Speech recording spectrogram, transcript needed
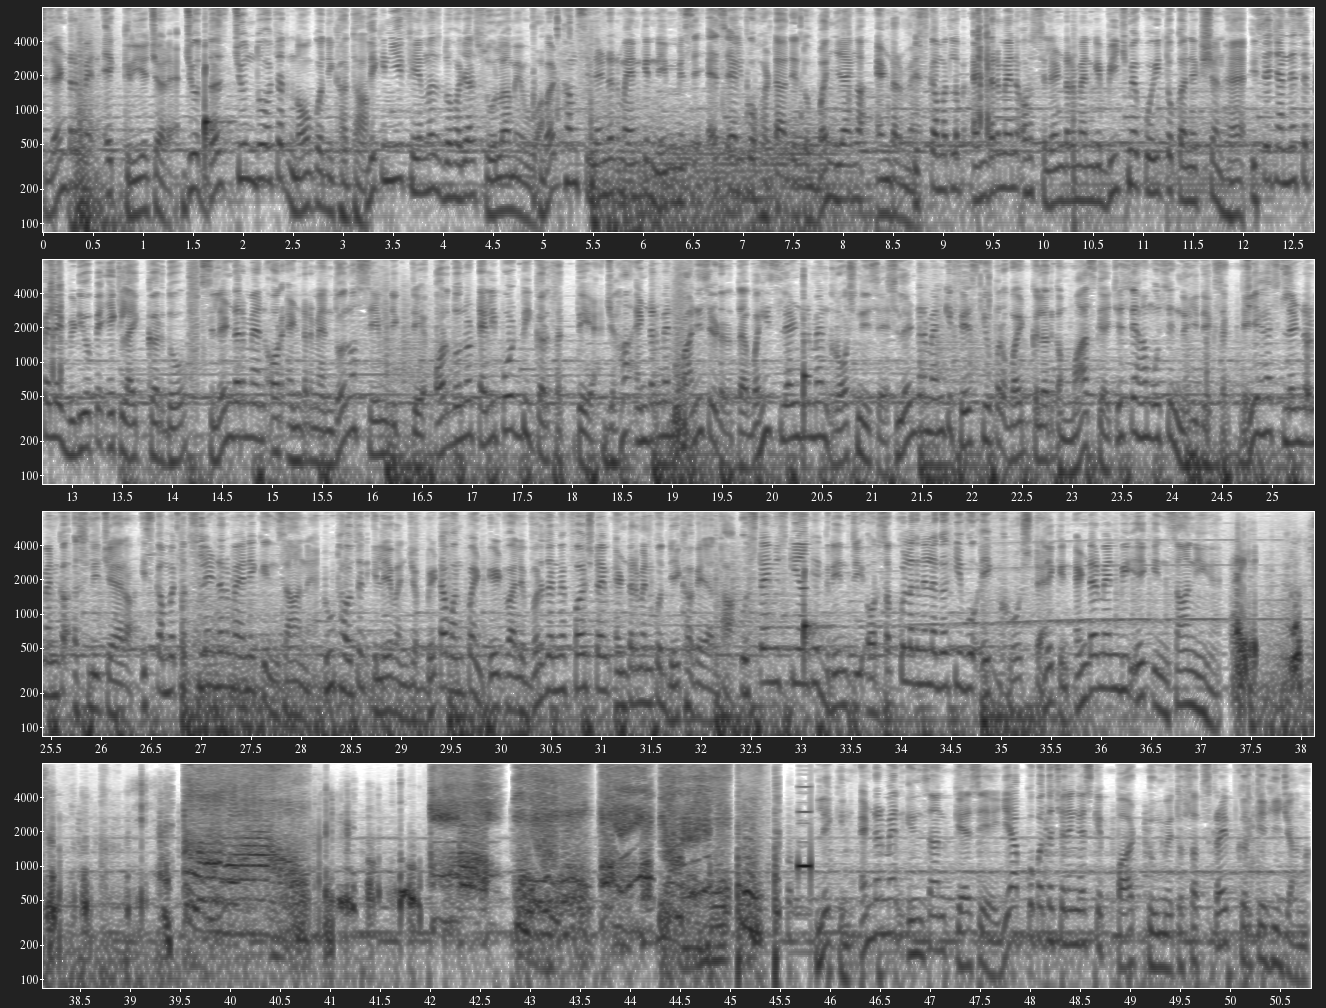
सिलेंडरमैन एक क्रिएचर है, जो 10 जून 2009 को दिखा था। लेकिन ये फ़ेमस 2016 में हुआ। बट हम सिलेंडरमैन के नेम में से एस एल को हटा दे तो बन जाएगा एंडरमैन इसका मतलब एंडरमैन और सिलेंडरमैन के बीच में कोई तो कनेक्शन है। इसे जानने से पहले वीडियो पे एक लाइक कर दो। सिलेंडरमैन और एंडरमैन दोनों सेम दिखते हैं और दोनों टेलीपोर्ट भी कर सकते हैं। जहाँ एंडरमैन पानी से डरता है, वही सिलेंडरमैन रोशनी से। सिलेंडरमैन के फेस के ऊपर व्हाइट कलर का मास्क है जिससे हम उसे नहीं देख सकते। ये है सिलेंडरमैन का असली चेहरा। इसका मतलब सिलेंडरमैन एक इंसान है। 2011 जब बेटा 1.8 वाले वर्जन में फ़र्स्ट टाइम एंडरमैन को देखा गया था। उस टाइम उसकी आँखें ग्रीन थी और सबको लगने लगा कि वो एक घोस्ट है। लेकिन एंडरमैन भी एक इंसान ही है। लेकिन एंडरमैन इंसान कैसे है, ये आपको पता चलेगा इसके पार्ट टू में तो सब्सक्राइब करके ही जाना।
